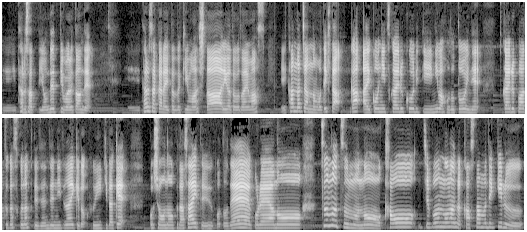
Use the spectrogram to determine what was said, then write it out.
えー、タルサって呼んでって言われたんで、えー、タルサからいただきました。ありがとうございます。えー、カンナちゃんのもできた。がアイコンに使えるクオリティには程遠いね。使えるパーツが少なくて全然似てないけど雰囲気だけご承納ください。ということでこれあのつむつむの顔自分のなんかカスタムできる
